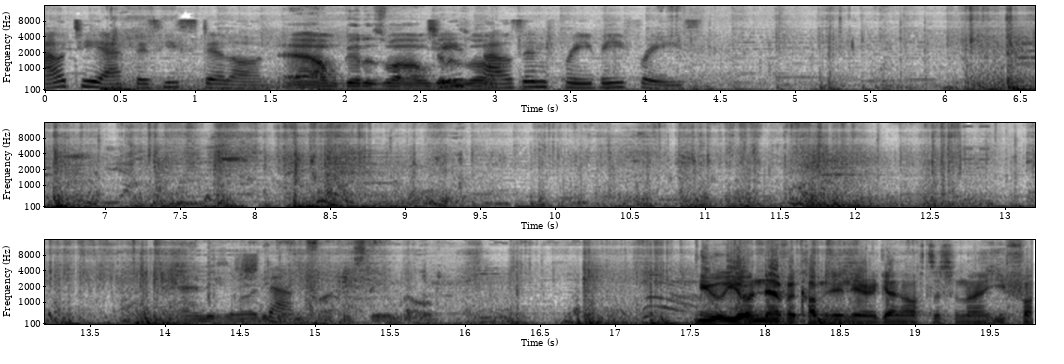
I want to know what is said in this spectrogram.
How TF is he still on? Yeah, I'm good as well. I'm good as well. 2000 free v freeze. And he's already Stop. getting fucking steamrolled. You, you're never coming in here again after tonight. You fucking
